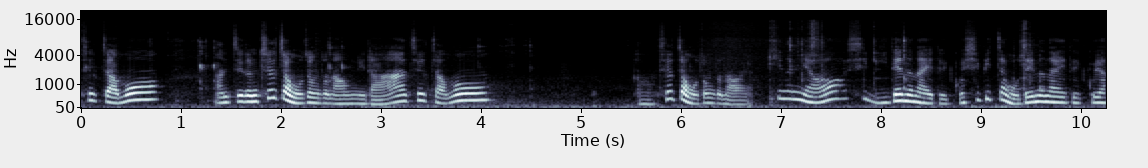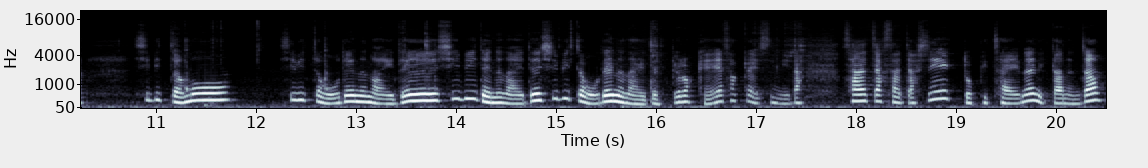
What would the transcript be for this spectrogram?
7.5 안찌름 7.5 정도 나옵니다. 7.5 어, 7.5 정도 나와요. 키는요, 12 되는 아이도 있고, 12.5 되는 아이도 있고요. 12.5, 12.5 되는 아이들, 12 되는 아이들, 12.5 되는 아이들, 이렇게 섞여 있습니다. 살짝 살짝씩 높이 차이는 있다는 점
